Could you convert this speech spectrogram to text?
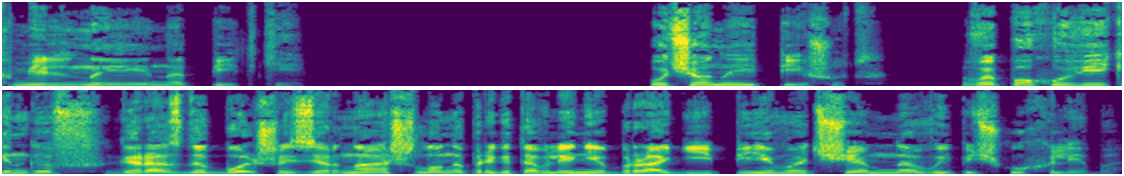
Хмельные напитки. Ученые пишут, в эпоху викингов гораздо больше зерна шло на приготовление браги и пива, чем на выпечку хлеба.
